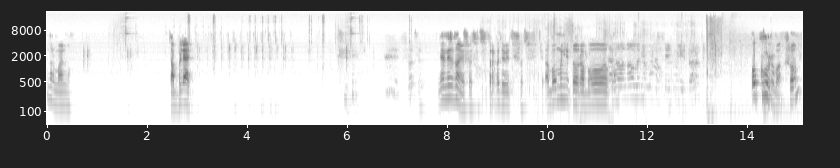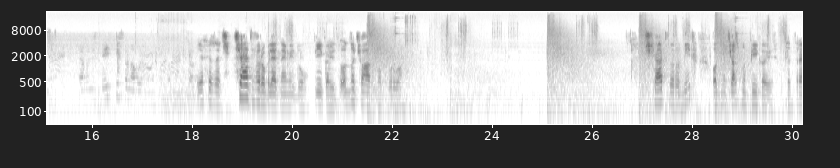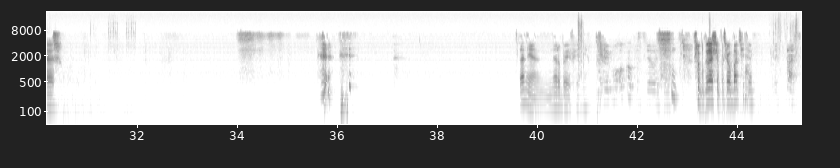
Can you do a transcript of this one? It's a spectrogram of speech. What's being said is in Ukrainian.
Нормально. Та блядь, Що це? я не знаю, що це. Це треба дивитися, що це. Або монітор, або. Комп- оновлення може стоїть монітор? О, курва! Що? Тебе не стоїть якісь оновлення на телефоні монітор? Я хз. Четверо, блядь, на іду. Пікають. Одночасно, курва. Четверо мід одночасно пікають. Це треш. Та ні, не роби фігні. Йому око пострілити, Щоб краще почав бачити. як знаєш?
